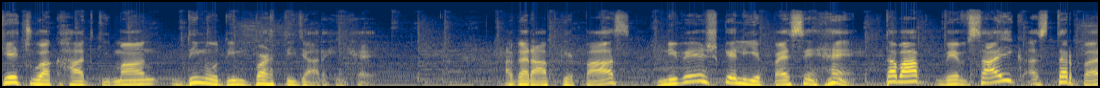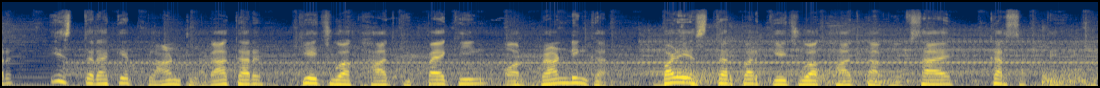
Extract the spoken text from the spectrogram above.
केचुआ खाद की मांग दिनों दिन बढ़ती जा रही है। अगर आपके पास निवेश के लिए पैसे हैं, तब आप व्यवसायिक स्तर पर इस तरह के प्लांट लगाकर केचुआ खाद की पैकिंग और ब्रांडिंग कर बड़े स्तर पर केचुआ खाद का व्यवसाय कर सकते हैं।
